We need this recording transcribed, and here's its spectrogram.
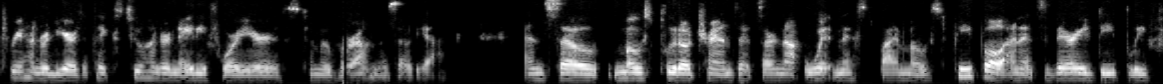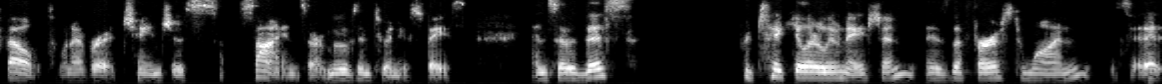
300 years. It takes 284 years to move around the zodiac. And so most Pluto transits are not witnessed by most people, and it's very deeply felt whenever it changes signs or it moves into a new space. And so this particular lunation is the first one, it,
